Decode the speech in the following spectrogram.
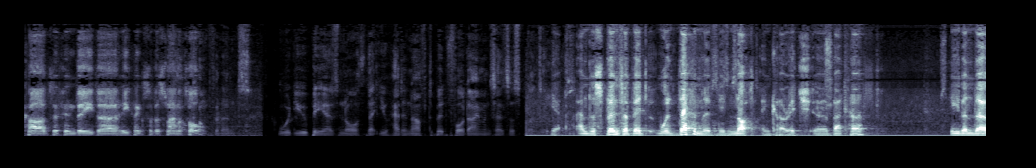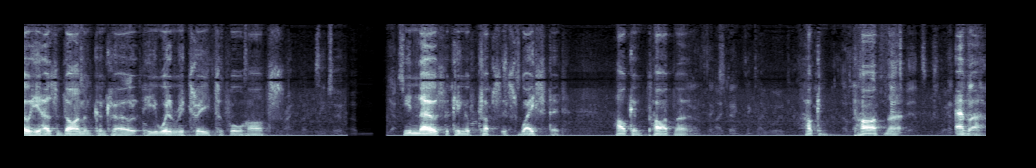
cards if indeed uh, he thinks of a slam at all. Would you be as North that you had enough to bid four diamonds as a splinter? Yeah, and the splinter bid will definitely not encourage uh, Bathurst. Even though he has the diamond control, he will retreat to four hearts. Right, but me too. Um, He knows the king of clubs is wasted. How can partner, I don't think I would. how can partner ever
